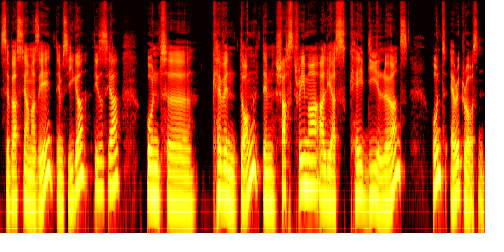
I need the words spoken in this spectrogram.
Sebastian Massé, dem Sieger dieses Jahr, und äh, Kevin Dong, dem Schachstreamer alias KD Learns, und Eric Rosen.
